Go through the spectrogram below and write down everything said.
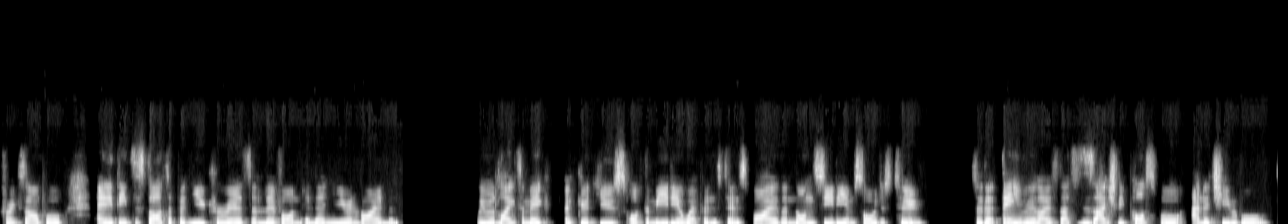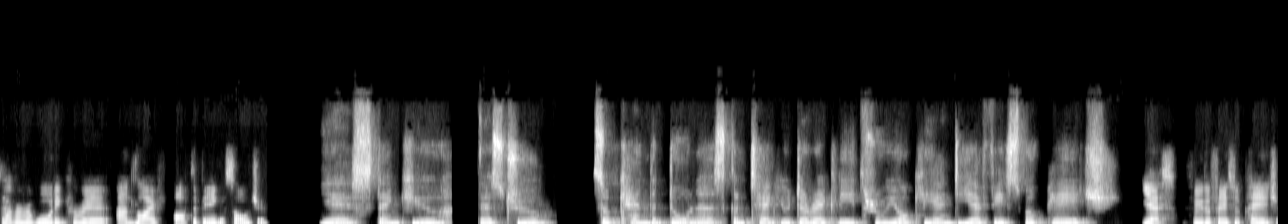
for example, anything to start up a new career to live on in their new environment. We would like to make a good use of the media weapons to inspire the non CDM soldiers too, so that they realize that it is actually possible and achievable to have a rewarding career and life after being a soldier. Yes, thank you. That's true. So, can the donors contact you directly through your KNDF Facebook page? Yes, through the Facebook page.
